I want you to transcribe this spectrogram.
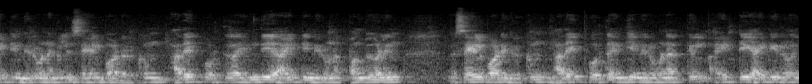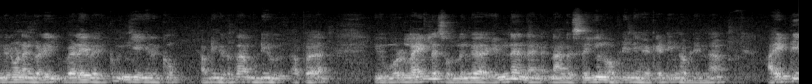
ஐடி நிறுவனங்களின் செயல்பாடு இருக்கும். அதை பொறுத்து தான் இந்திய ஐடி நிறுவன பங்குகளின் செயல்பாடு இருக்கும். அதை பொறுத்த இந்திய நிறுவனத்தில் ஐடி ஐடி நிறுவனங்களில் வேலைவாய்ப்பு இங்கே இருக்கும். அப்படிங்கிறது தான் முடிவு. அப்போ இது ஒரு லைனில் சொல்லுங்கள் என்ன நாங்கள் செய்யணும் அப்படின்னு நீங்கள் கேட்டிங்க அப்படின்னா ஐடி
